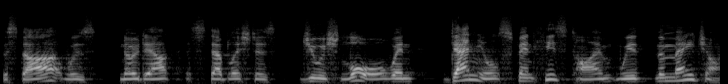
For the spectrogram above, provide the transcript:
The star was no doubt established as Jewish law when Daniel spent his time with the Magi.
